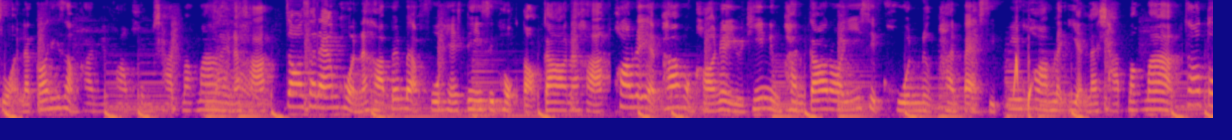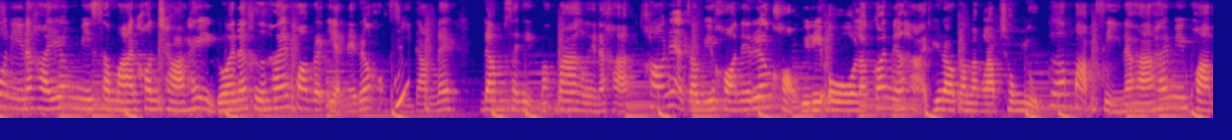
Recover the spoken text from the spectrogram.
สวย และก็ที่สำคัญมีความคมชัดมากๆเลยนะคะ จอแสดงผลนะคะเป็นแบบ Full HD 16 ต่อ 9 นะคะ ความละเอียดภาพของเขาเนี่ยอยู่ที่ 1920คูณ1080 มีความละเอียดและชัดมากๆเจ้าตัวนี้นะคะยังมี Smart Contrast ให้อีกด้วยนะคือให้ความละเอียดในเรื่องของสีดำได้ดำสนิทมากๆเลยนะคะ เขาเนี่ยจะวิเคราะห์ในเรื่องของวิดีโอ แล้วก็เนื้อหาที่เรากำลังรับชมอยู่เพื่อปรับสีนะคะ ให้มีความ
